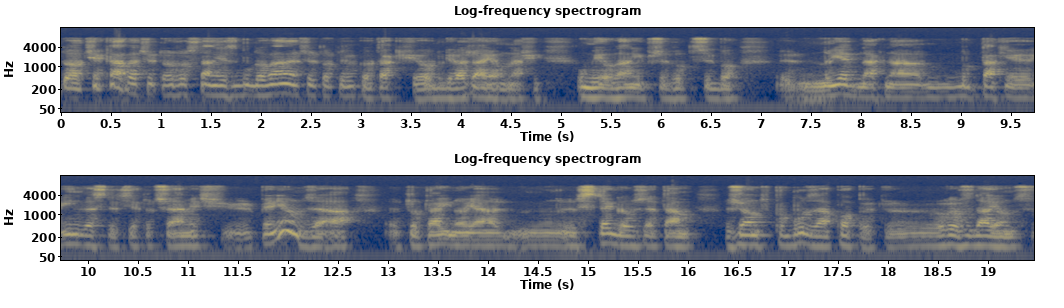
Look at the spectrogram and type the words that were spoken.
To ciekawe, czy to zostanie zbudowane, czy to tylko tak się odgrażają nasi umiłowani przywódcy, bo no jednak na takie inwestycje to trzeba mieć pieniądze, a tutaj no ja z tego, że tam rząd pobudza popyt, rozdając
